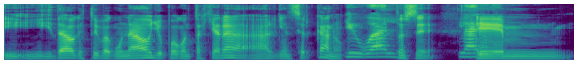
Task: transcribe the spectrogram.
y, dado que estoy vacunado, yo puedo contagiar a, alguien cercano. Igual. Entonces, em,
